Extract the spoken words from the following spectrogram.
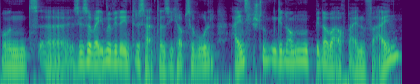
Und äh, es ist aber immer wieder interessant. Also ich habe sowohl Einzelstunden genommen, bin aber auch bei einem Verein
